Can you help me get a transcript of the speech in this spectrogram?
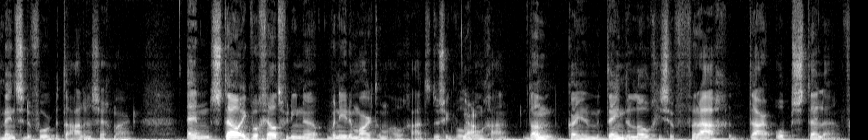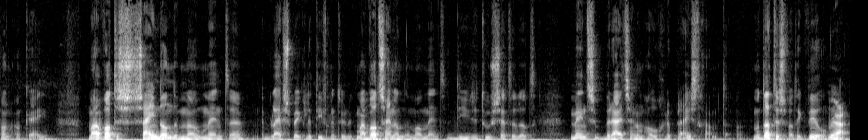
mensen ervoor betalen, zeg maar. En stel ik wil geld verdienen wanneer de markt omhoog gaat, dus ik wil Ja. omgaan, dan kan je meteen de logische vraag daarop stellen van oké, maar wat is, zijn dan de momenten, het blijft speculatief natuurlijk, maar wat zijn dan de momenten die ertoe zetten dat mensen bereid zijn om hogere prijs te gaan betalen? Want dat is wat ik wil. Ja,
